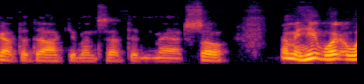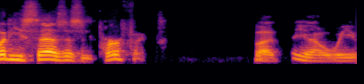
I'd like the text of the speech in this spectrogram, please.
got the documents that didn't match. So I mean, he what what he says isn't perfect, but you know we.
